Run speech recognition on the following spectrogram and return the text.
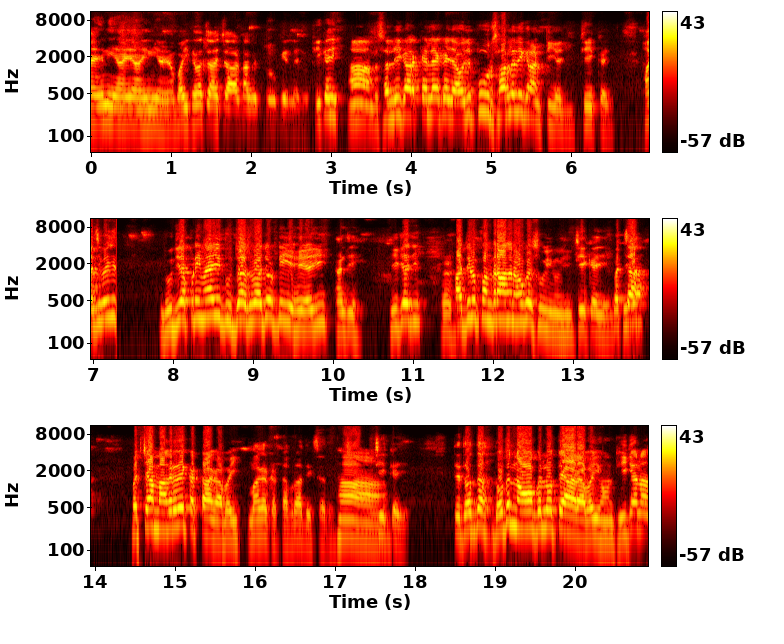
ਐ ਨਹੀਂ ਆਏ ਐ ਨਹੀਂ ਆਇਆ। ਬਾਈ ਕਹਿੰਦਾ ਚਾਹੇ ਚਾਰ ਡੰਗ ਚੋ ਕੇ ਲੈ ਜਾਓ। ਠੀਕ ਹੈ ਜੀ? ਹਾਂ ਤਸੱਲੀ ਕਰਕੇ ਲੈ ਕੇ ਜਾਓ ਜੀ। ਪੂਰ ਸਰਲੇ ਦੀ ਗਾਰੰਟੀ ਹੈ ਜੀ। ਠੀਕ ਹੈ ਜੀ। ਹਾਂਜੀ ਬਾਈ ਜੀ ਦੂਜੀ ਆਪਣੀ ਮੈਂ ਜੀ ਦੂਜਾ ਸੂਆ ਝੋਟੀ ਇਹ ਹੈ ਜੀ। ਹਾਂਜੀ। ਠੀਕ ਹੈ ਜੀ। ਅੱਜ ਨੂੰ 15 ਦਿਨ ਹੋ ਗਏ ਸੂਈ ਨੂੰ ਜੀ। ਠੀਕ ਹੈ ਜੀ। ਬੱਚਾ? ਬੱਚਾ ਮਗਰ ਦੇ ਕੱਟਾਗਾ ਬਾਈ। ਮਗਰ ਕੱਟਾ ਭਰਾ ਦੇਖ ਸਕਦੇ ਹੋ। ਠੀਕ ਹੈ ਜੀ। ਤੇ ਦੁੱਧ? ਦੁੱਧ 9 ਕਿਲੋ ਤਿਆਰ ਆ ਬਾਈ ਹੁਣ ਠੀਕ ਹੈ ਨਾ?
